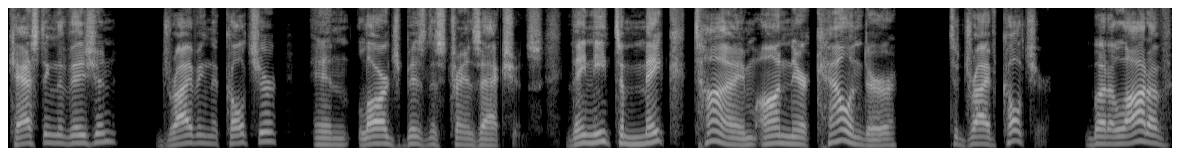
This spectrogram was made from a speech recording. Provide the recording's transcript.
casting the vision, driving the culture, and large business transactions. They need to make time on their calendar to drive culture. But a lot of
